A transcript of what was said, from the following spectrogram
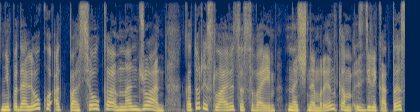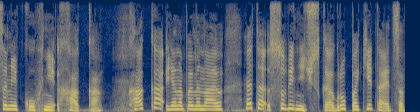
неподалеку от поселка Нанджуан, который славится своим ночным рынком с деликатесами кухни Хакка. Хакка, я напоминаю, это субэтническая группа китайцев,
